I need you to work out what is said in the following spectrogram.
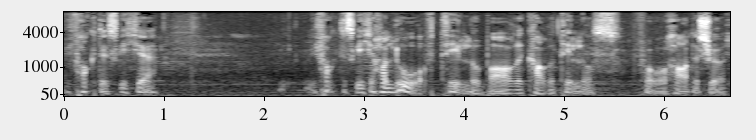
vi, faktisk ikke vi faktisk ikke har lov til å bare karre til oss for å ha det sjøl.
